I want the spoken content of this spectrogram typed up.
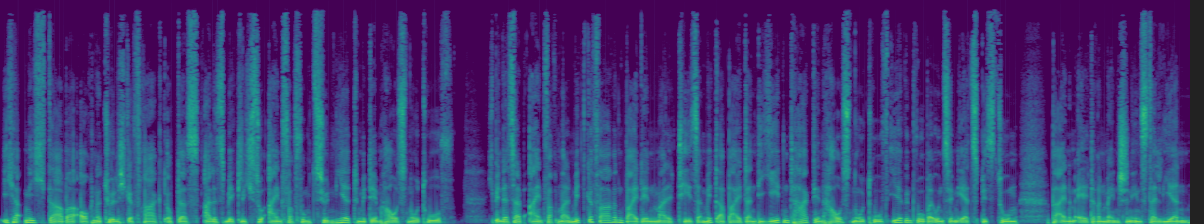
Ich habe mich da aber auch natürlich gefragt, ob das alles wirklich so einfach funktioniert mit dem Hausnotruf. Ich bin deshalb einfach mal mitgefahren bei den Malteser Mitarbeitern, die jeden Tag den Hausnotruf irgendwo bei uns im Erzbistum bei einem älteren Menschen installieren.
